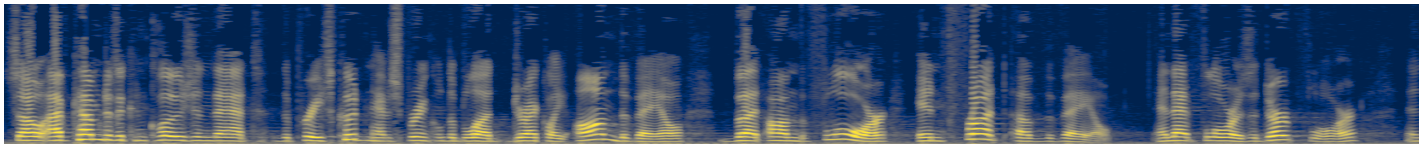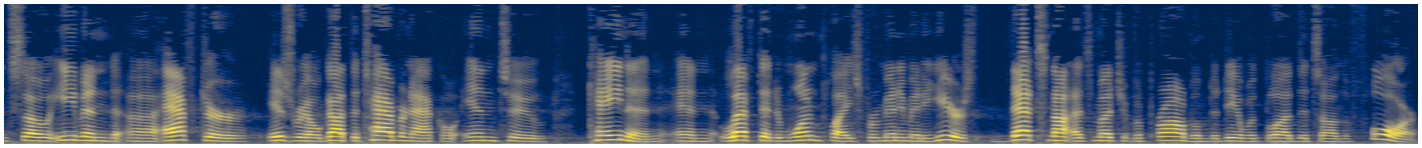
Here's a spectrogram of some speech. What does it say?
So I've come to the conclusion that the priest couldn't have sprinkled the blood directly on the veil, but on the floor in front of the veil. And that floor is a dirt floor. And so, even uh, after Israel got the tabernacle into Canaan and left it in one place for many, many years, that's not as much of a problem to deal with blood that's on the floor.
